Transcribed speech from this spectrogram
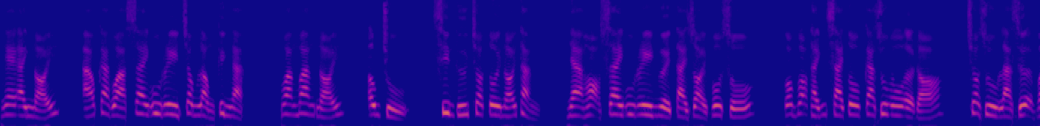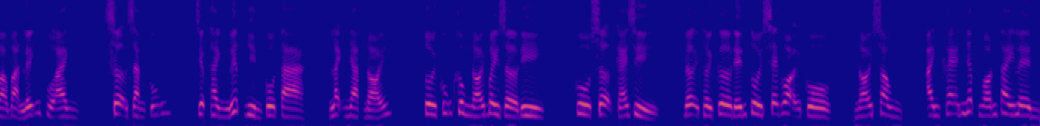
Nghe anh nói, áo Kawasai Sayuri trong lòng kinh ngạc, hoang mang nói, ông chủ, xin thứ cho tôi nói thẳng, nhà họ Sayuri người tài giỏi vô số, có võ thánh Saito Kazuo ở đó, cho dù là dựa vào bản lĩnh của anh, sợ rằng cũng, Diệp Thành liếc nhìn cô ta, lạnh nhạt nói, tôi cũng không nói bây giờ đi, cô sợ cái gì, đợi thời cơ đến tôi sẽ gọi cô, nói xong, anh khẽ nhấc ngón tay lên,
